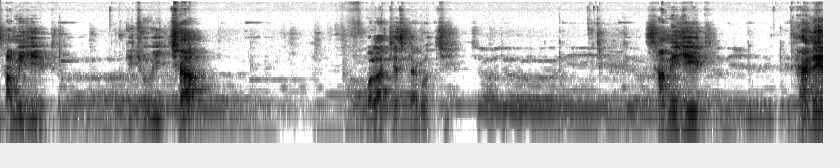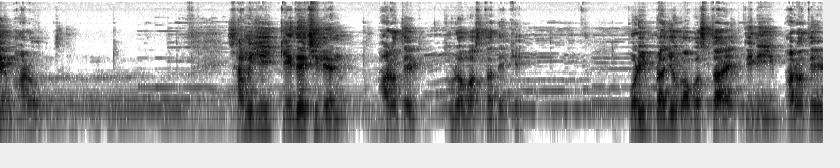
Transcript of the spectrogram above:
স্বামীজির কিছু ইচ্ছা বলার চেষ্টা করছি। স্বামীজির ধ্যানের ভারত। স্বামীজি কেঁদেছিলেন ভারতের দুরবস্থা দেখে। পরিব্রাজক অবস্থায় তিনি ভারতের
